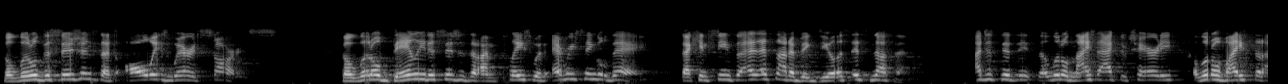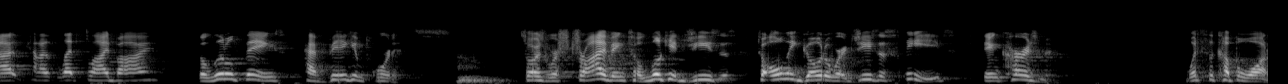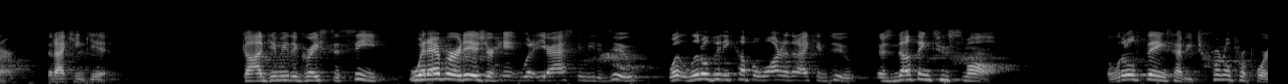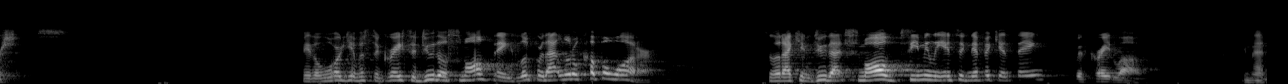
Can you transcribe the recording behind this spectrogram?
The little decisions, that's always where it starts. The little daily decisions that I'm placed with every single day that can seem, that's not a big deal, it's, it's nothing. I just did a little nice act of charity, a little vice that I kind of let slide by. The little things have big importance. So as we're striving to look at Jesus, to only go to where Jesus leads, the encouragement. What's the cup of water that I can give? God, give me the grace to see whatever it is you're, what you're asking me to do, what little bitty cup of water that I can do. There's nothing too small. The little things have eternal proportions. May the Lord give us the grace to do those small things. Look for that little cup of water so that I can do that small, seemingly insignificant thing with great love. Amen.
